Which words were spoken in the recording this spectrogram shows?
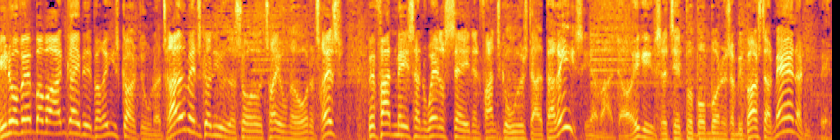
I november var angrebet i Paris kostede 130 mennesker livet og så 368, befandt Mason Wells sig i den franske hovedstad Paris. Her var han dog ikke helt så tæt på bomberne som i Boston, men alligevel.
